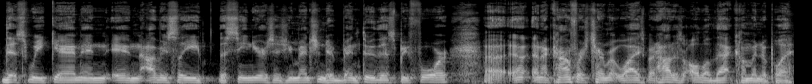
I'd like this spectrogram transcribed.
this weekend? And, and obviously, the seniors, as you mentioned, have been through this before uh, in a conference tournament wise, but how does all of that come into play?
